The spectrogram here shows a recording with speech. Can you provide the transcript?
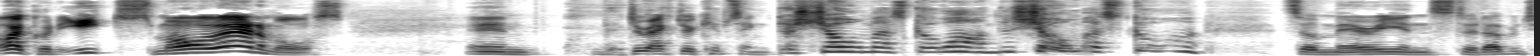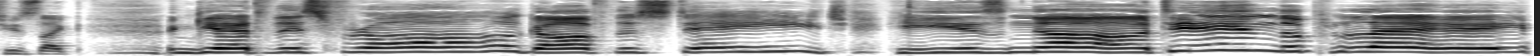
I could eat small animals. And the director kept saying, The show must go on, the show must go on. So Marion stood up and she was like, Get this frog off the stage. He is not in the play.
